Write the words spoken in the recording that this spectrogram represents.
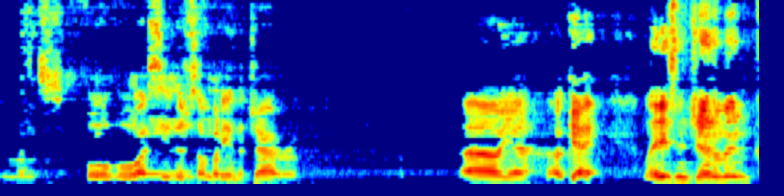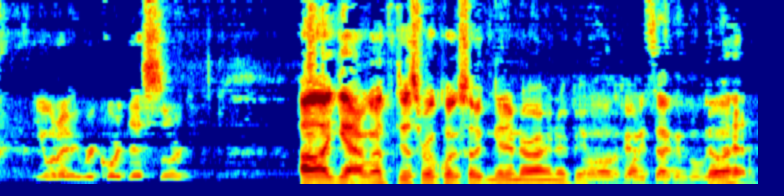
two months. Oh, oh, I see there's somebody in the chat room. Oh yeah. Okay, ladies and gentlemen, you want to record this, Sorg? Uh, yeah, we'll have to do this real quick so we can get into our interview. Oh, Okay. 20 seconds. We'll be Go back. ahead.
